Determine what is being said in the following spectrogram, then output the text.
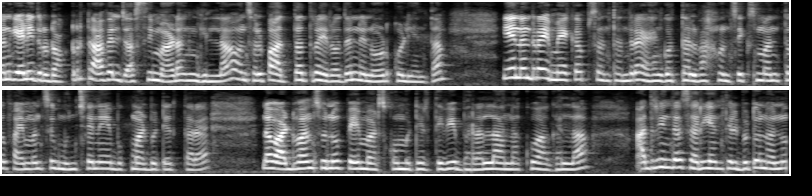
ನನಗೆ ಹೇಳಿದರು ಡಾಕ್ಟ್ರು ಟ್ರಾವೆಲ್ ಜಾಸ್ತಿ ಮಾಡೋಂಗಿಲ್ಲ. ಒಂದು ಸ್ವಲ್ಪ ಹತ್ತತ್ರ ಇರೋದನ್ನೇ ನೋಡ್ಕೊಳ್ಳಿ ಅಂತ. ಏನಂದರೆ ಈ ಮೇಕಪ್ಸ್ ಅಂತಂದರೆ ಗೊತ್ತಲ್ವಾ? ಒಂದು ಸಿಕ್ಸ್ ಮಂತ್ ಫೈವ್ ಮಂತ್ಸಿಗೆ ಮುಂಚೆನೇ ಬುಕ್ ಮಾಡಿಬಿಟ್ಟಿರ್ತಾರೆ. ನಾವು ಅಡ್ವಾನ್ಸೂ ಪೇ ಮಾಡಿಸ್ಕೊಂಬಿಟ್ಟಿರ್ತೀವಿ ಬರಲ್ಲ ಅನ್ನೋಕ್ಕೂ ಆಗಲ್ಲ. ಅದರಿಂದ ಸರಿ ಅಂತೇಳ್ಬಿಟ್ಟು ನಾನು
